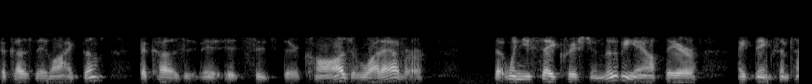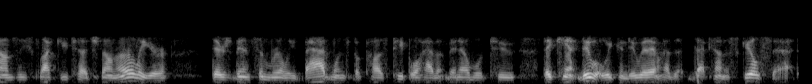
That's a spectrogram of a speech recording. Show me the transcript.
because they like them, because it, it, it suits their cause or whatever. But when you say Christian movie out there, I think sometimes, like you touched on earlier, there's been some really bad ones because people haven't been able to, they can't do what we can do. They don't have that, that kind of skill set.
